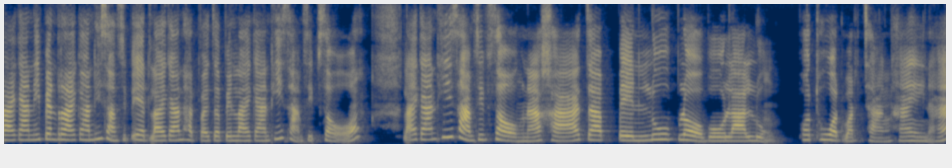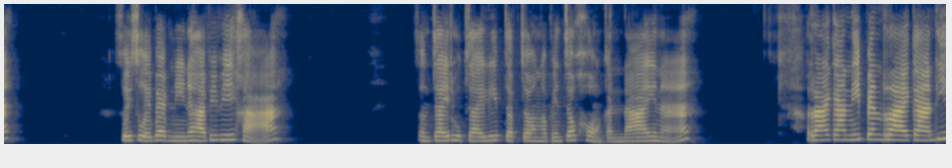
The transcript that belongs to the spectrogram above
รายการนี้เป็นรายการที่ 31 รายการถัดไปจะเป็นรายการที่ 32 รายการที่ 32 นะคะ จะเป็นรูปหล่อโบราณหลวงพ่อทวดวัดช้างให้นะ สวยๆ แบบนี้นะคะ พี่ๆขาสนใจถูกใจรีบจับจองมาเป็นเจ้าของกันได้นะ รายการนี้เป็นรายการที่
